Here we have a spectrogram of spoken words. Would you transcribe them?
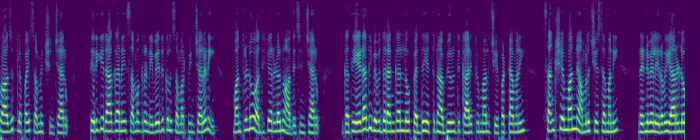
ప్రాజెక్టులపై సమీక్షించారు. తిరిగి రాగానే సమగ్ర నివేదికలు సమర్పించాలని మంత్రులు అధికారులను ఆదేశించారు. గత ఏడాది వివిధ రంగాల్లో పెద్ద ఎత్తున అభివృద్ధి కార్యక్రమాలు చేపట్టామని సంక్షేమాన్ని అమలు చేశామని రెండు వేల ఇరవై ఆరులో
